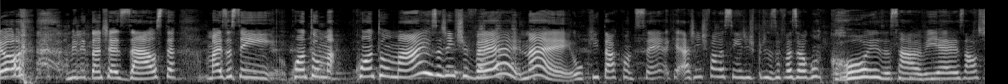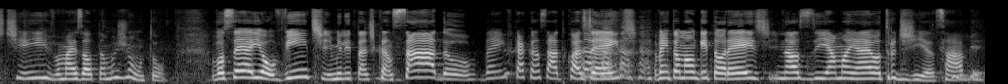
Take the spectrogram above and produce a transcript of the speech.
eu, militante exausta, mas assim, quanto, quanto mais a gente vê, né, o que está acontecendo, a gente fala assim, a gente precisa fazer alguma coisa, sabe? E é exaustivo, mas ó, tamo junto. Você aí, ouvinte, militante cansado, vem ficar cansado com a gente, vem tomar um Gatorade e, nós, e amanhã é outro dia, sabe?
